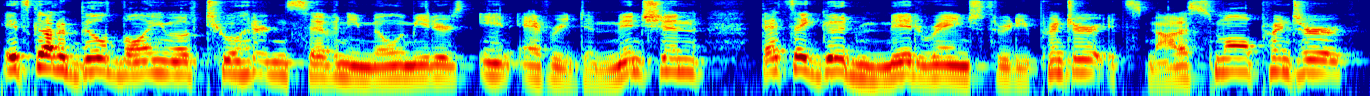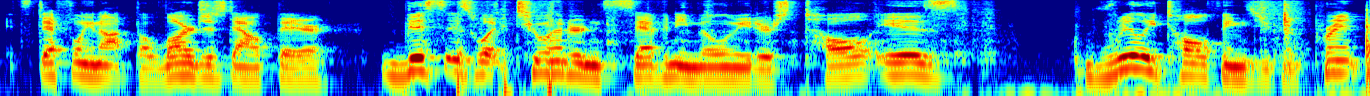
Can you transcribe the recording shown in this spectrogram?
It's got a build volume of 270 millimeters in every dimension. That's a good mid-range 3D printer. It's not a small printer. It's definitely not the largest out there. This is what 270 millimeters tall is. Really tall things you can print.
